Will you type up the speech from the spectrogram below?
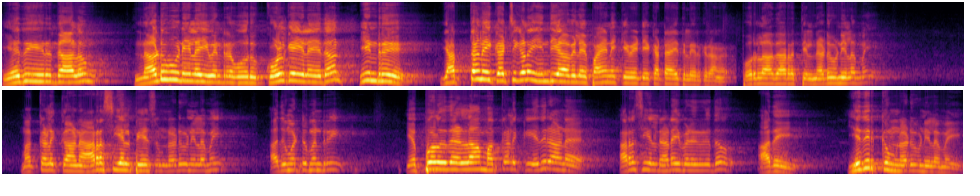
எது இருந்தாலும் நடுவுநிலை என்ற ஒரு கொள்கையிலே தான் இன்று எத்தனை கட்சிகளும் இந்தியாவிலே பயணிக்க வேண்டிய கட்டாயத்தில் இருக்கிறாங்க. பொருளாதாரத்தில் நடுவுநிலைமை மக்களுக்கான அரசியல் பேசும் நடுவுநிலைமை அது மட்டுமன்றி எப்பொழுதெல்லாம் மக்களுக்கு எதிரான அரசியல் நடைபெறுகிறதோ அதை எதிர்க்கும் நடுவு நிலைமை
